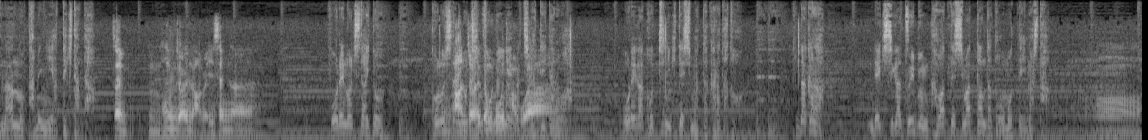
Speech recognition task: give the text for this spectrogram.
何のためにやってきたんだ？真係悟空咗南美星啦，俺の時代とこの時代の人造人間が違っていたのは俺がこっちに来てしまったからだと。だから歴史が随分変わってしまったんだと思っていました。哦，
